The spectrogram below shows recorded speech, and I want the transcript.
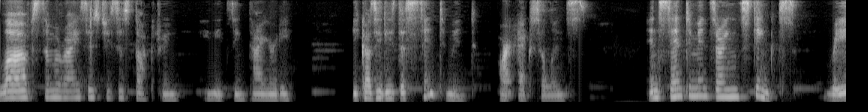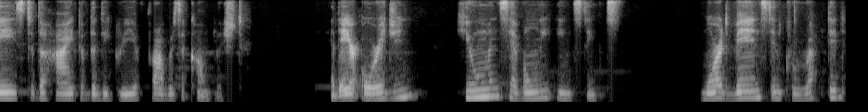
Love summarizes Jesus' doctrine in its entirety because it is the sentiment or excellence. And sentiments are instincts raised to the height of the degree of progress accomplished. At their origin, humans have only instincts. More advanced and corrupted,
